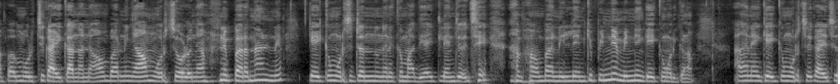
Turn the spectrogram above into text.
അപ്പോൾ മുറിച്ച് കഴിക്കാമെന്ന് പറഞ്ഞു. അവൻ പറഞ്ഞു ഞാൻ മുറിച്ചോളൂ. ഞാൻ പറഞ്ഞു പിറന്നാളിന് കേക്ക് മുറിച്ചിട്ടൊന്നും നിനക്ക് മതിയായിട്ടില്ലെന്ന് ചോദിച്ച്. അപ്പോൾ അവൻ പറഞ്ഞില്ല എനിക്ക് പിന്നെയും പിന്നെയും കേക്ക് മുറിക്കണം. അങ്ങനെ കേക്ക് മുറിച്ച് കഴിച്ച്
